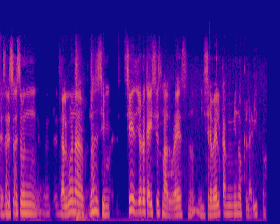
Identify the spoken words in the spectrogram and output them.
Eso es, es, un, de alguna, no sé si, sí, yo creo que ahí sí es madurez, ¿no? Y se ve el camino clarito.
